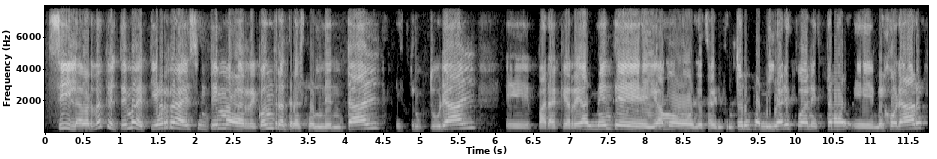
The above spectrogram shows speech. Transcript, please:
Sí, la verdad que el tema de tierra es un tema recontra trascendental, estructural, eh, para que realmente, digamos, los agricultores familiares puedan estar, eh, mejorar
